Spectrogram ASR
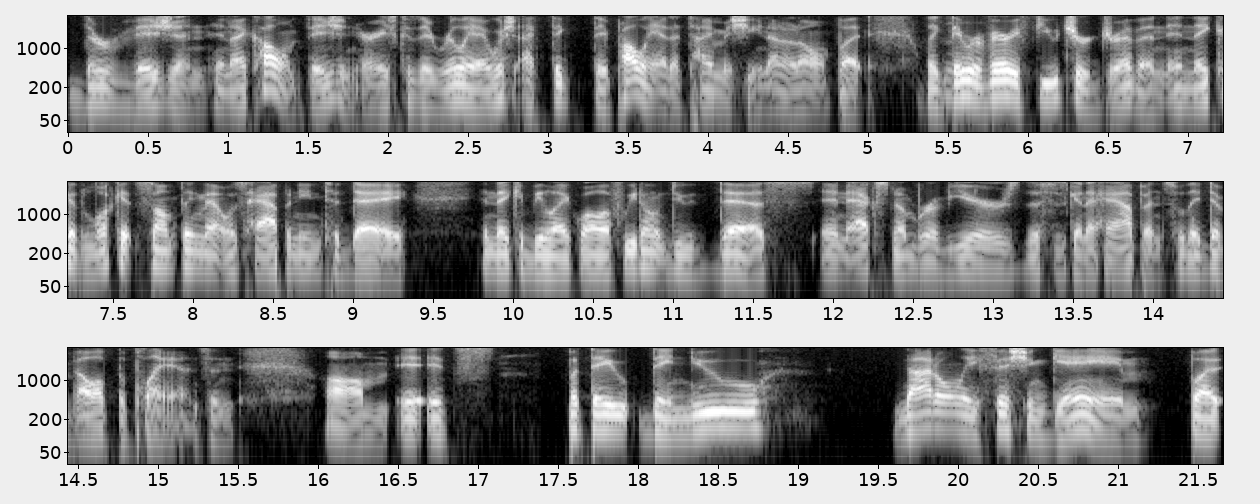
their vision, and I call them visionaries because they really, I wish, I think they probably had a time machine. I don't know, but like mm-hmm. they were very future driven and they could look at something that was happening today and they could be like, well, if we don't do this in X number of years, this is going to happen. So they developed the plans and, um, it, it's, but they, they knew not only fish and game, but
